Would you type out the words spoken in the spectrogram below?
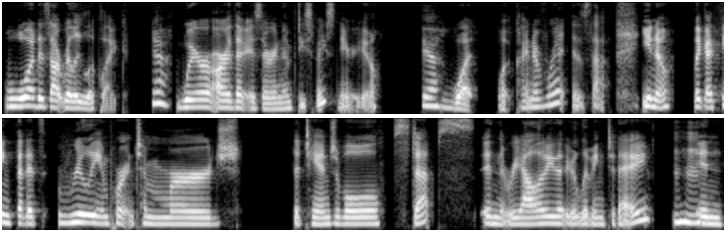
what does that really look like? Yeah. Where are there, is there an empty space near you? Yeah. What, what kind of rent is that? You know, like I think that it's really important to merge the tangible steps in the reality that you're living today Mhm. in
